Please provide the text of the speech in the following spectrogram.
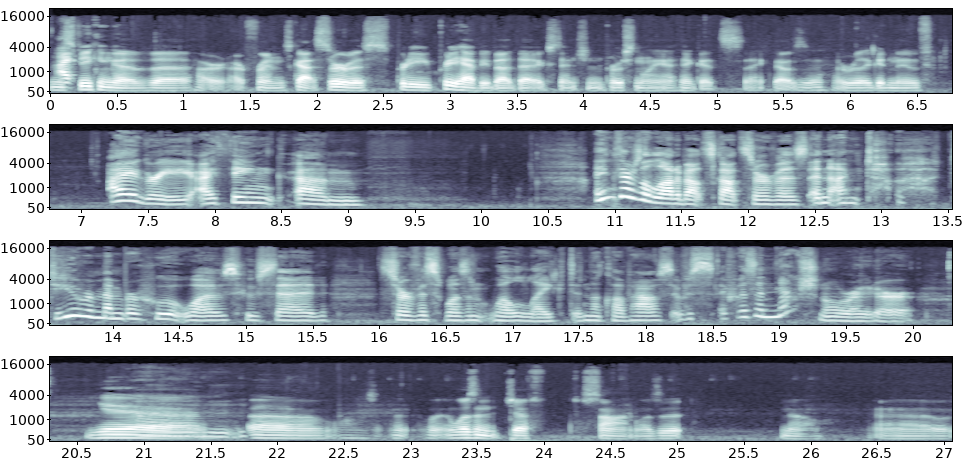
And I- speaking of uh, our, our friend Scott Servais, pretty pretty happy about that extension personally. I think it's like that was a, a really good move. I agree. I think um I think there's a lot about Scott Servais and I'm t- do you remember who it was who said Servais wasn't well liked in the clubhouse? It was it was a national writer. Yeah. Um, uh, was it? it wasn't Jeff Passan, was it? No. Uh,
